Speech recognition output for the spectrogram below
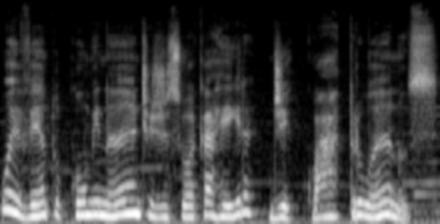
o evento culminante de sua carreira de quatro anos.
